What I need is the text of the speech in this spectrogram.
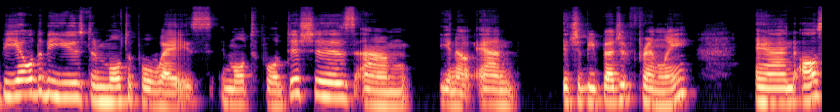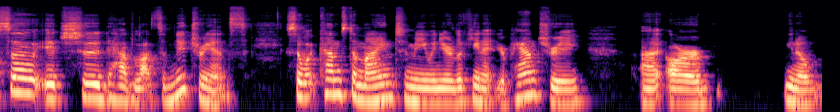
be able to be used in multiple ways, in multiple dishes, um, you know, and it should be budget friendly. And also, it should have lots of nutrients. So, what comes to mind to me when you're looking at your pantry uh, are, you know,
